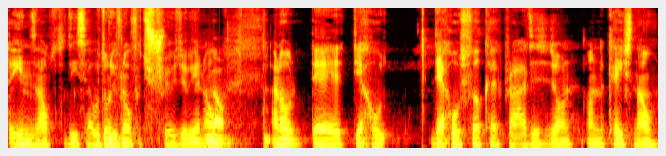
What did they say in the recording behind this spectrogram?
the ins and outs of the detail. We don't even know if it's true, do we? You know? No. I know the, the, ho- the host Phil Kirkbride is on, on the case now,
